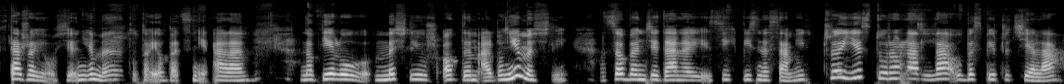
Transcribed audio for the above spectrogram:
starzeją się, nie my tutaj obecnie, ale no wielu myśli już o tym, albo nie myśli, co będzie dalej z ich biznesami. Czy jest tu rola dla ubezpieczyciela,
